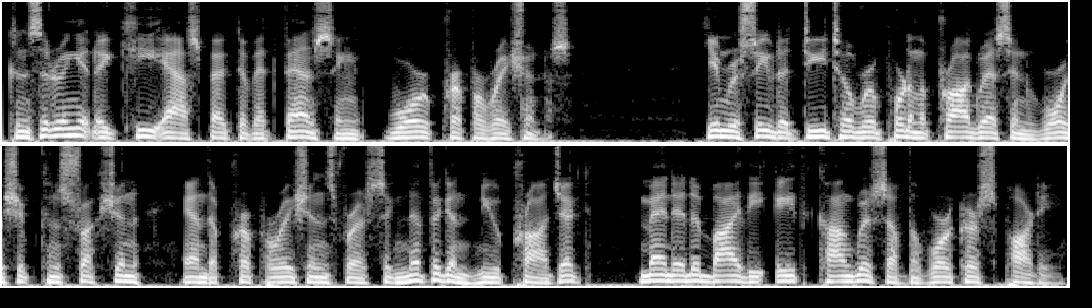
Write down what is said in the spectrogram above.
considering it a key aspect of advancing war preparations. Kim received a detailed report on the progress in warship construction and the preparations for a significant new project mandated by the 8th Congress of the Workers' Party.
